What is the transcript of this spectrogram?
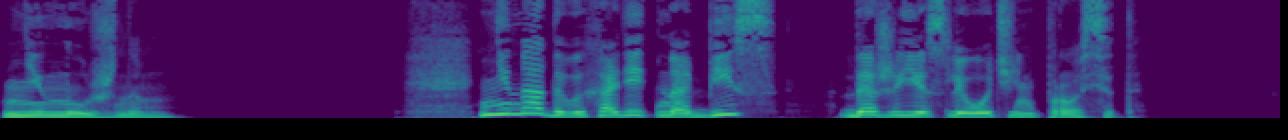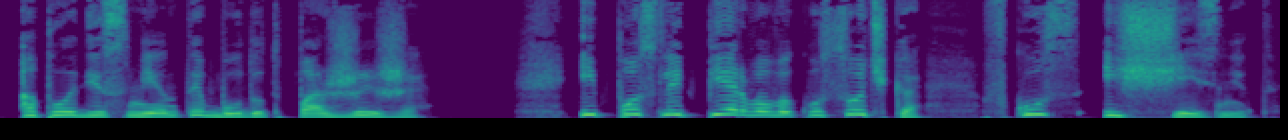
ненужным. Не надо выходить на бис, даже если очень просят. Аплодисменты будут пожиже и после первого кусочка вкус исчезнет.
